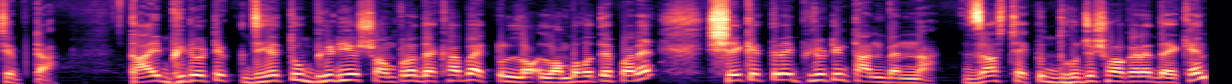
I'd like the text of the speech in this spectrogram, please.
স্টেপটা তাই ভিডিওটি যেহেতু ভিডিও সম্পূর্ণ দেখাবো, একটু লম্বা হতে পারে, সেক্ষেত্রে ভিডিওটি টানবেন না। জাস্ট একটু ধৈর্য সহকারে দেখেন,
